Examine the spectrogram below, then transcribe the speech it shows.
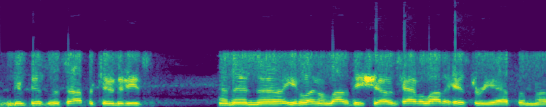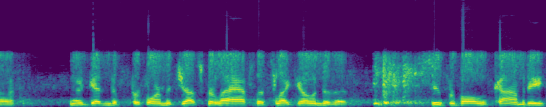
new business opportunities. And then, uh, you know, a lot of these shows have a lot of history at them. Uh, you know, getting to perform at Just for Laughs, that's like going to the Super Bowl of comedy.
